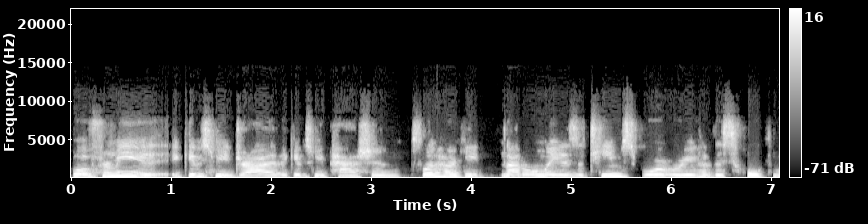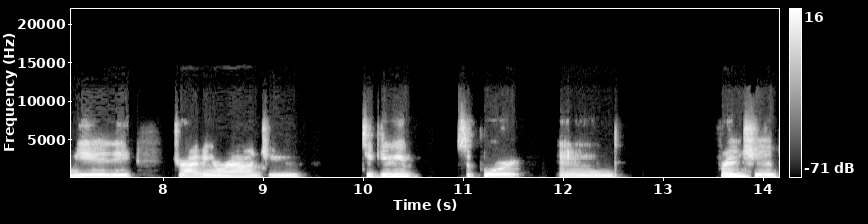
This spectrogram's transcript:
Well, for me, it gives me drive. It gives me passion. Sled hockey not only is a team sport where you have this whole community driving around you to give you support and friendship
